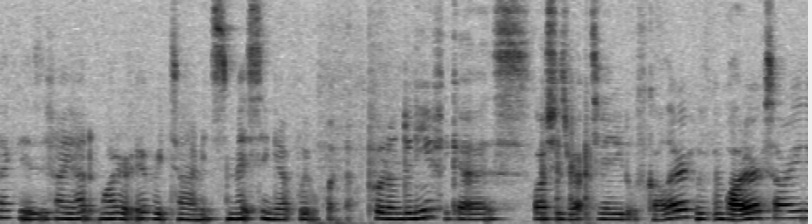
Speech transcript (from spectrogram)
fact is, if I add water every time, it's messing up with what I put underneath because gouache is reactivated with color, with water, sorry.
